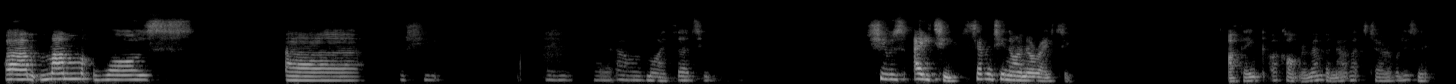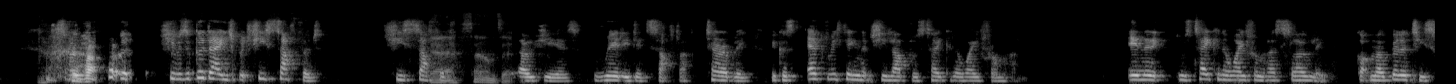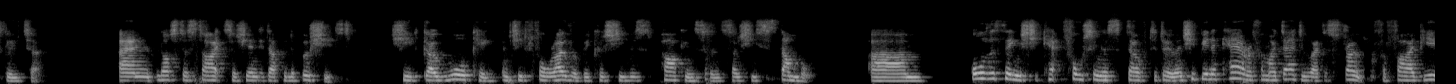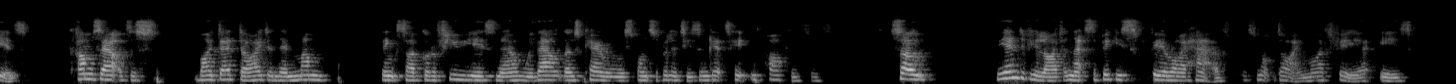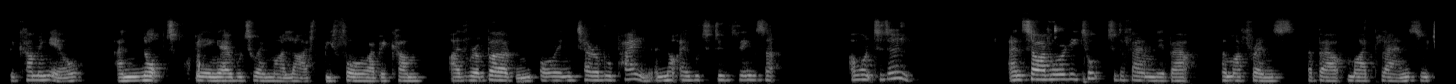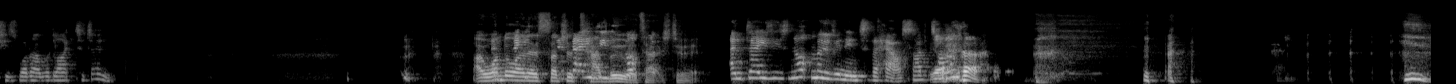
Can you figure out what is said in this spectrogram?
um, mum was, uh, was she, how old am I, 30? She was 80, 79 or 80. I think. I can't remember now. That's terrible, isn't it? So she, she was a good age, but she suffered. She suffered Yeah, sounds it. those years, really did suffer terribly because everything that she loved was taken away from her. In it was taken away from her slowly. Got a mobility scooter and lost her sight, so she ended up in the bushes. She'd go walking and she'd fall over because she was Parkinson's, so she stumbled. Um, all the things she kept forcing herself to do, and she'd been a carer for my dad who had a stroke for five years. Comes out of this, my dad died, and then mum thinks I've got a few years now without those caring responsibilities and gets hit with Parkinson's. So, the end of your life, and that's the biggest fear I have, it's not dying. My fear is becoming ill and not being able to end my life before I become either a burden or in terrible pain and not able to do the things that I want to do. And so I've already talked to the family about and my friends about my plans, which is what I would like to do. I wonder why there's such a Daisy's taboo not- attached to it. And Daisy's not moving into the house. I've told Yeah.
